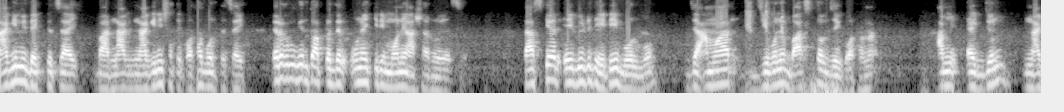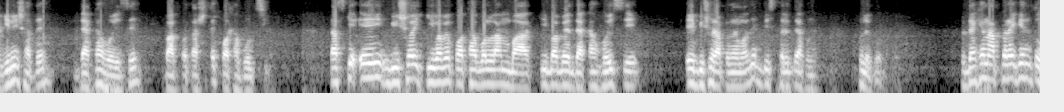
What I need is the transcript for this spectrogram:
নাগিনী দেখতে চাই বা নাগ, নাগিনীর সাথে কথা বলতে চাই, এরকম কিন্তু আপনাদের অনেকেরই মনে আশা রয়েছে। আজকের এই ভিডিওতে এটাই বলব। যে আমার জীবনে বাস্তব যে ঘটনা, আমি একজন নাগিনীর সাথে দেখা হয়েছে বা তার সাথে কথা বলছি। আজকে এই বিষয় কীভাবে কথা বললাম বা কীভাবে দেখা হয়েছে, এই বিষয়ে আপনাদের মাঝে বিস্তারিত এখন খুলে বলব। তো দেখেন, আপনারা কিন্তু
